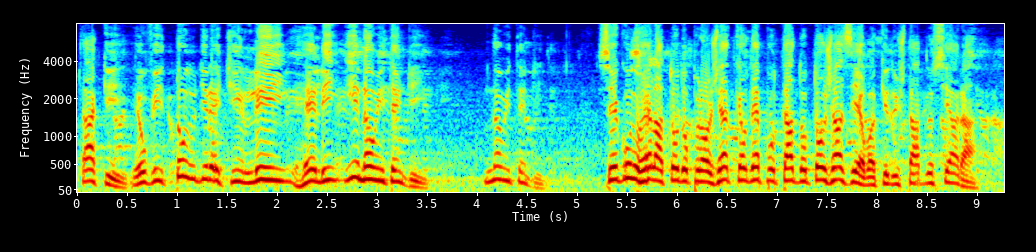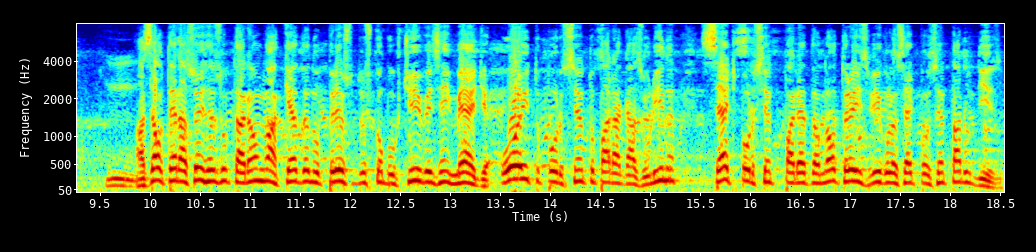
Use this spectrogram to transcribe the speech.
Tá aqui, eu vi tudo direitinho, li, reli e não entendi. Não entendi. Segundo o relator do projeto, que é o deputado doutor Jaziel, aqui do estado do Ceará. As alterações resultarão numa queda no preço dos combustíveis, em média, 8% para a gasolina, 7% para etanol, 3,7% para o diesel.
